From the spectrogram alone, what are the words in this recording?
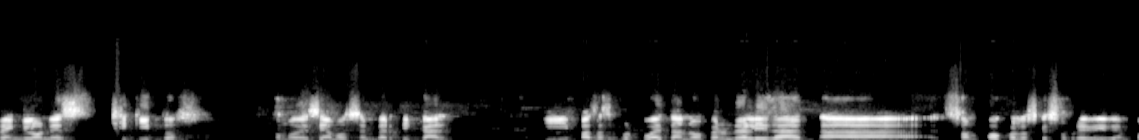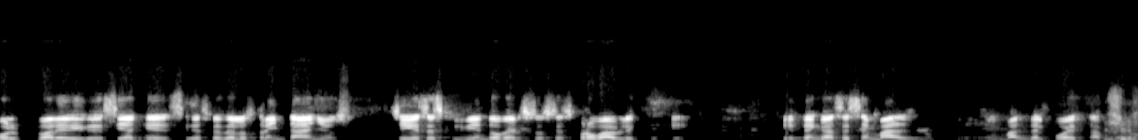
renglones chiquitos, como decíamos, en vertical, y pasas por poeta, ¿no? Pero en realidad uh, son pocos los que sobreviven. Paul Valéry decía que si después de los 30 años sigues escribiendo versos, es probable que, que, que tengas ese mal, ¿no? El mal del poeta. Pero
